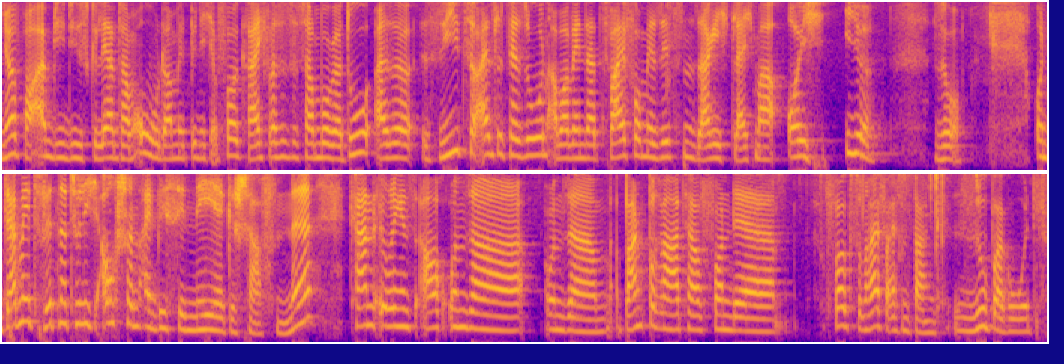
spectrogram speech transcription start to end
Ja, vor allem die, die es gelernt haben, oh, damit bin ich erfolgreich. Was ist das Hamburger Du? Also Sie zur Einzelperson, aber wenn da zwei vor mir sitzen, sage ich gleich mal euch, ihr. So. Und damit wird natürlich auch schon ein bisschen Nähe geschaffen. Ne? Kann übrigens auch unser, unser Bankberater von der Volks- und Raiffeisenbank. Super gut.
